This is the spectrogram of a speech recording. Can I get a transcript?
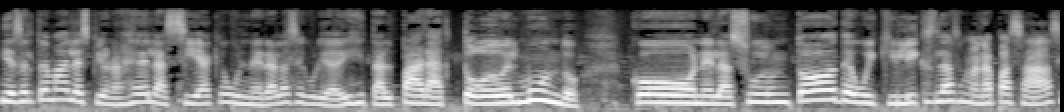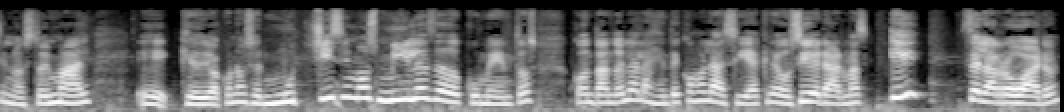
y es el tema del espionaje de la CIA que vulnera la seguridad digital para todo el mundo. Con el asunto de Wikileaks la semana pasada, si no estoy mal, eh, que dio a conocer muchísimos miles de documentos contándole a la gente cómo la CIA creó ciberarmas y se la robaron.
